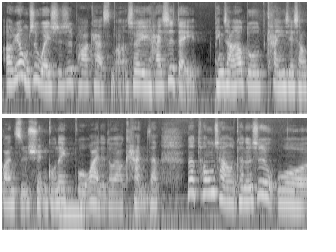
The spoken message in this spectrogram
呃，因为我们是为时事 podcast 嘛，所以还是得。平常要多看一些相关资讯，国内国外的都要看。这样，那通常可能是我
